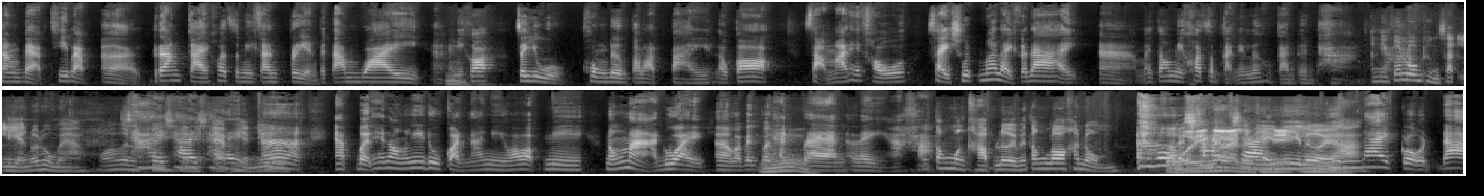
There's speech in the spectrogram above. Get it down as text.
นางแบบที่แบบเอ่อร่างกายเขาจะมีการเปลี่ยนไปตามวัยอันนี้ก็จะอยู่คงเดิมตลอดไปแล้วก็ สามารถให้เขาใส่ชุดเมื่อไหร่ก็ได้อ่าไม่ต้องมีข้อจำกัดในเรื่องของการเดินทาง อันนี้ก็รวมถึงสัตว์เลี้ยงด้วยถูกไหมคะเพราะว่ามันใช่เคยใช่เห็นแอใช่บเห็นอยู่อ่าแอบเปิดให้น้องลี่ดูก่อนหน้านี้ว่าแบบมีน้องหมาด้วยเออมาเป็นตัวแทนอืมแบรนด์อะไรอย่างเงี้ยค่ะไม่ต้องบังคับเลยไม่ต้องล่อขนมโอ้อันนี้ง่ายเลยใช่ทีนี้ดีเลยยิ้มค่ะได้โกรธได้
